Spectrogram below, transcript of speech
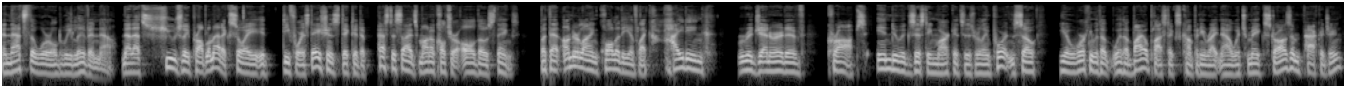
And that's the world we live in now. Now that's hugely problematic. Soy, it, deforestation, is addicted to pesticides, monoculture, all those things. But that underlying quality of like hiding regenerative crops into existing markets is really important. So, you know, working with a with a bioplastics company right now, which makes straws and packaging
